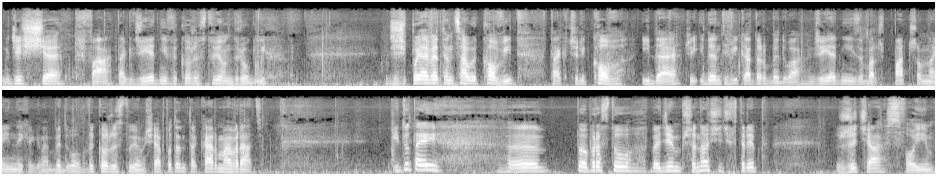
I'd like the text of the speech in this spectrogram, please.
gdzieś się trwa, tak, gdzie jedni wykorzystują drugich, gdzie się pojawia ten cały COVID, tak, czyli COV-ID, czyli identyfikator bydła, gdzie jedni, zobacz, patrzą na innych jak na bydło, wykorzystują się, a potem ta karma wraca. I tutaj e, po prostu będziemy przenosić w tryb życia swoim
